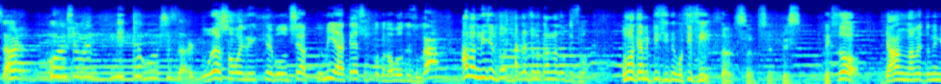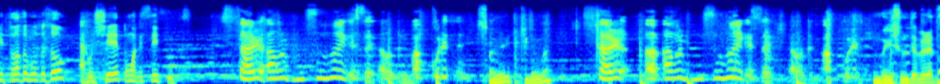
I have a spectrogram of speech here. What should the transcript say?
স্যার ওরা সবাই মিথ্যা বলছে স্যার। ওরা সবাই মিথ্যে বলছে আর তুমি একা সত্য কথা বলতেছো। আমার নিজের দোষ থাকার জন্য কান্না করতেছো? তোমাকে আমি টিসি দেবো TC. Sir sir sir please দেখছ? যার নামে তুমি মিথ্যা কথা বলতেছো এখন সে তোমাকে সিট স্যার আমার ভুল হয়ে গেছে। আমাকে মাফ করে দেন সরি কি স্যার আমার ভুল হয়ে গেছে। আমাকে মাফ করে তুমি কি শুনতে পেরেছ?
